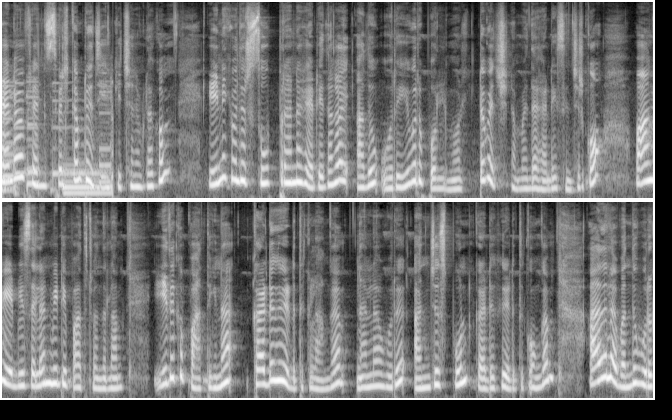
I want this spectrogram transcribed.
Hello friends welcome to G kitchen உலகம் இன்றைக்கி வந்து ஒரு சூப்பரான ஹேடை தாங்க. அது ஒரே ஒரு பொருள் மட்டும் வச்சு நம்ம இந்த ஹேடை செஞ்சுருக்கோம். வாங்க எப்படி செய்யலான்னு வீட்டை பார்த்துட்டு வந்துடலாம். இதுக்கு பார்த்தீங்கன்னா கடுகு எடுத்துக்கலாங்க. நல்லா ஒரு அஞ்சு ஸ்பூன் கடுகு எடுத்துக்கோங்க. அதில் வந்து ஒரு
